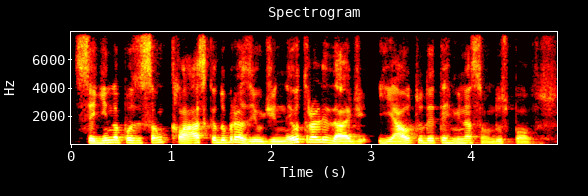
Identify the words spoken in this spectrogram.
seguindo a posição clássica do Brasil de neutralidade e autodeterminação dos povos.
